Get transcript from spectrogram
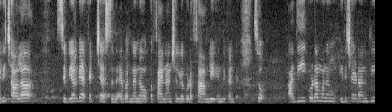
ఇది చాలా సివియర్గా ఎఫెక్ట్ చేస్తుంది. ఎవరినైనా ఒక ఫైనాన్షియల్గా కూడా ఫ్యామిలీ ఎందుకంటే సో అది కూడా మనం ఇది చేయడానికి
